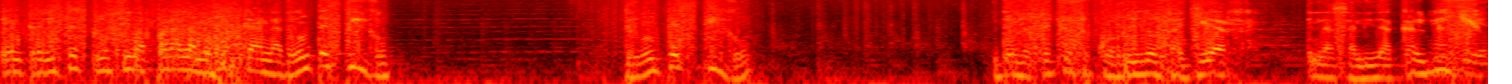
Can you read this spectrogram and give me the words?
entrevista exclusiva para la mexicana de un testigo, de un testigo de los hechos ocurridos ayer en la salida Calvillo.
